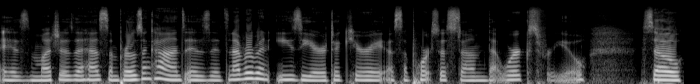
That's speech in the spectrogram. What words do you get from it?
as much as it has some pros and cons is it's never been easier to curate a support system that works for you. So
